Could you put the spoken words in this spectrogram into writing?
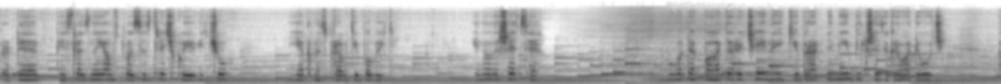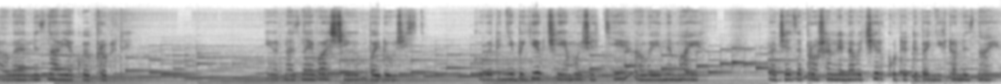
проте після знайомства з сестричкою відчув, як насправді болить. І не лише це. Було так багато речей, на які брат не міг більше закривати очі, але не знав, як виправити. І одна з найважчих байдужість, коли ти ніби є в чиємусь житті, але й немає, наче запрошений на вечірку, де тебе ніхто не знає.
